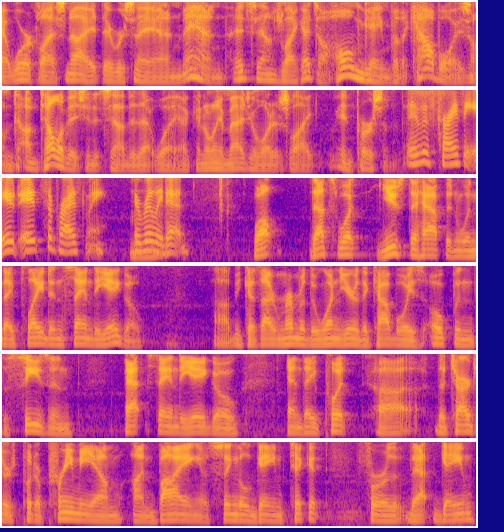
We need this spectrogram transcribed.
at work last night. They were saying, "Man, it sounds like it's a home game for the Cowboys on on television." It sounded that way. I can only imagine what it's like in person. It was crazy. It, it surprised me. It really did. Well, that's what used to happen when they played in San Diego. Uh, because I remember the one year the Cowboys opened the season at San Diego, and they put uh, the Chargers put a premium on buying a single game ticket for that game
